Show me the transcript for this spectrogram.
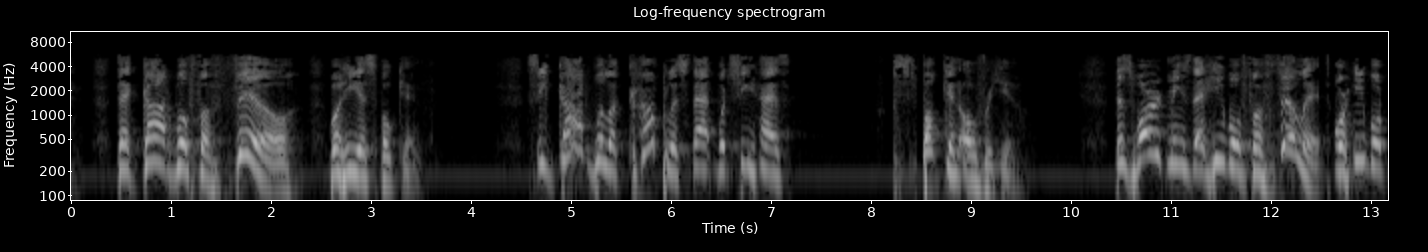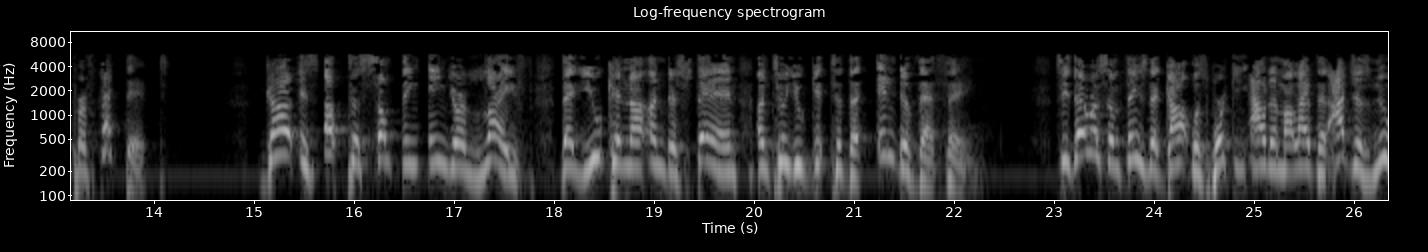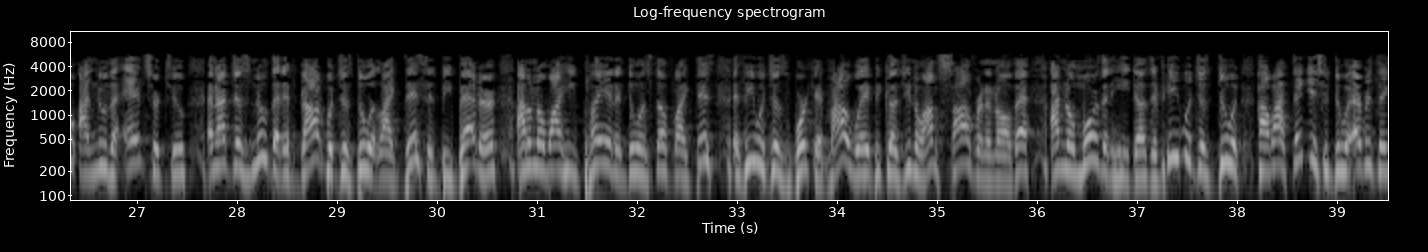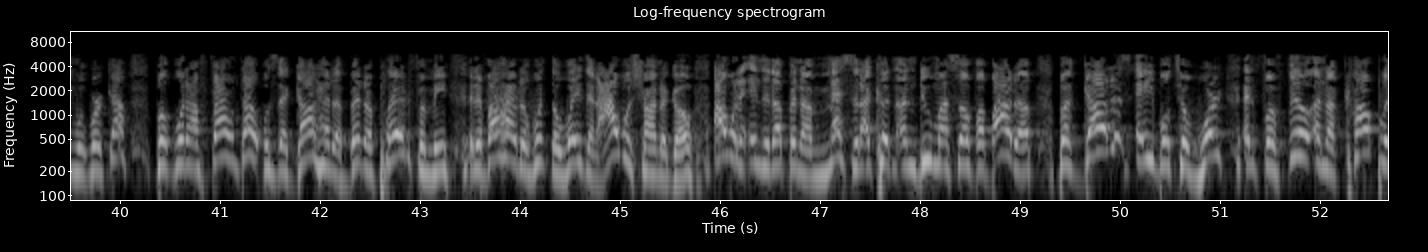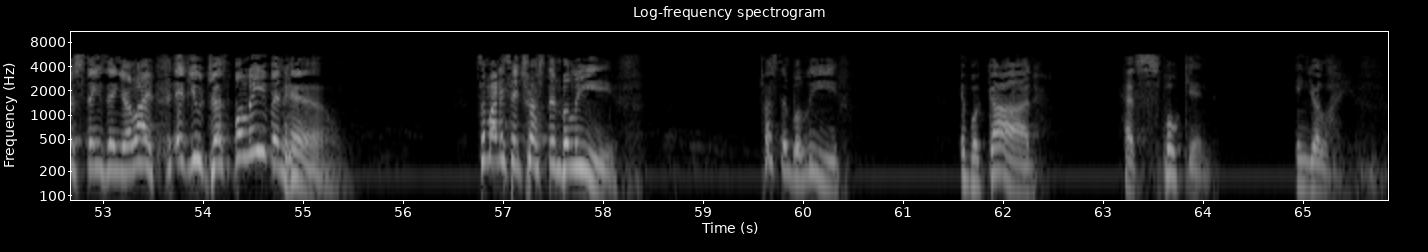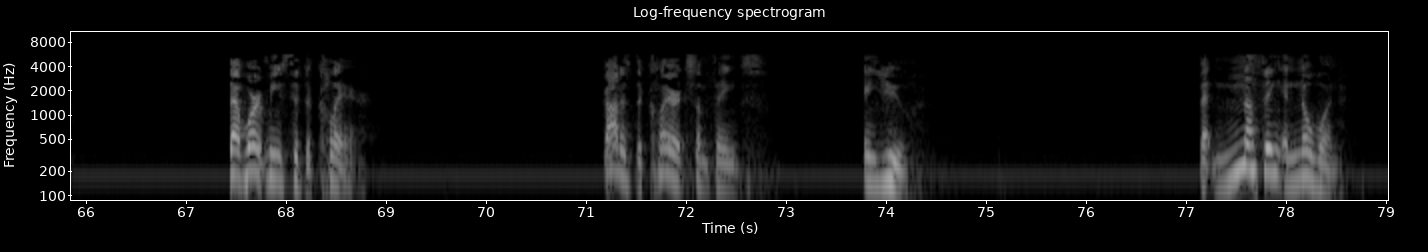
that God will fulfill what he has spoken. See, God will accomplish that which he has spoken over you. This word means that he will fulfill it or he will perfect it. God is up to something in your life that you cannot understand until you get to the end of that thing. See, there were some things that God was working out in my life that I just knew I knew the answer to, and I just knew that if God would just do it like this, it'd be better. I don't know why he playing and doing stuff like this. If he would just work it my way, because you know I'm sovereign and all that, I know more than he does. If he would just do it how I think he should do it, everything would work out. But what I found out was that God had a better plan for me, and if I had went the way that I was trying to go, I would have ended up in a mess that I couldn't undo myself up out of. But God is able to work and fulfill and accomplish things in your life if you just believe in Him. Somebody say trust and believe. Trust and believe in what God has spoken in your life. That word means to declare. God has declared some things in you that nothing and no one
